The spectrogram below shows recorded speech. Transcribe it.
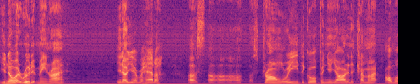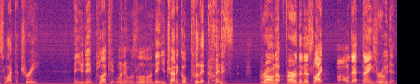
you know what rooted mean right? You know you ever had a a, a, a, a strong weed to go up in your yard and it's coming out almost like a tree? And you didn't pluck it when it was little and then you try to go pull it when it's grown up further and it's like oh that thing's rooted.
